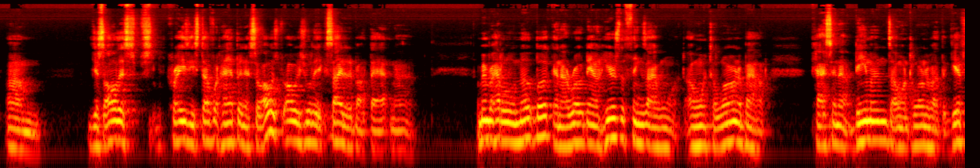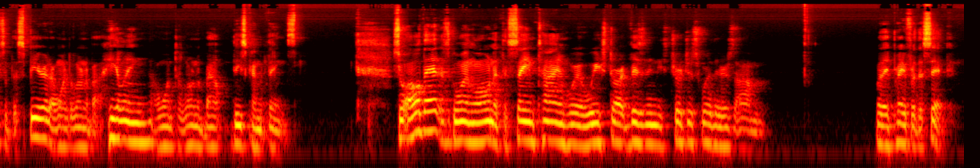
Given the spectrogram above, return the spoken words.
um, just all this crazy stuff would happen. And so I was always really excited about that. And I, I remember I had a little notebook and I wrote down, here's the things I want. I want to learn about casting out demons. I want to learn about the gifts of the Spirit. I want to learn about healing. I want to learn about these kind of things. So all that is going on at the same time where we start visiting these churches where there's um, where they pray for the sick.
